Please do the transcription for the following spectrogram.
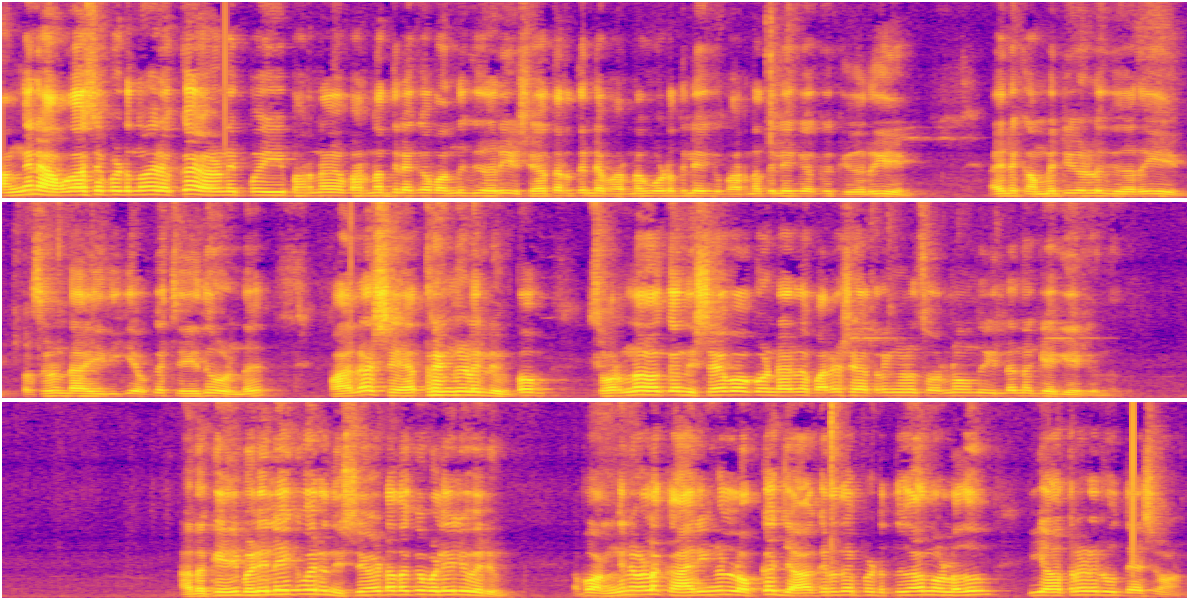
അങ്ങനെ അവകാശപ്പെടുന്നവരൊക്കെയാണ് ഇപ്പോൾ ഈ ഭരണ ഭരണത്തിലൊക്കെ വന്ന് കയറി ക്ഷേത്രത്തിന്റെ ഭരണകൂടത്തിലേക്ക് ഭരണത്തിലേക്കൊക്കെ കയറുകയും അതിന്റെ കമ്മിറ്റികളിൽ കയറുകയും പ്രസിഡന്റായിരിക്കുകയും ഒക്കെ ചെയ്തുകൊണ്ട് പല ക്ഷേത്രങ്ങളിലും ഇപ്പം സ്വർണമൊക്കെ നിക്ഷേപമൊക്കെ ഉണ്ടായിരുന്ന പല ക്ഷേത്രങ്ങളും സ്വർണമൊന്നും ഇല്ലെന്നൊക്കെയാണ് കേൾക്കുന്നത്. അതൊക്കെ ഇനി വെളിയിലേക്ക് വരും. നിശ്ചയമായിട്ട് അതൊക്കെ വെളിയിൽ വരും. അപ്പോൾ അങ്ങനെയുള്ള കാര്യങ്ങളിലൊക്കെ ജാഗ്രതപ്പെടുത്തുക എന്നുള്ളതും ഈ യാത്രയുടെ ഒരു ഉദ്ദേശമാണ്.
